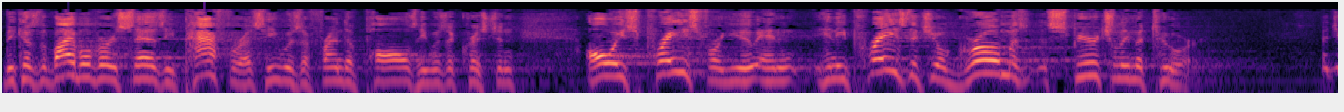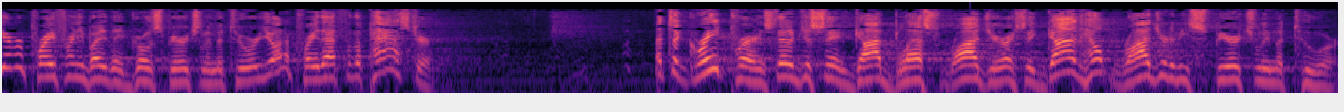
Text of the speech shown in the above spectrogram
Because the Bible verse says Epaphras, he was a friend of Paul's, he was a Christian, always prays for you, and, and he prays that you'll grow spiritually mature. Did you ever pray for anybody that grows spiritually mature? You ought to pray that for the pastor. That's a great prayer. Instead of just saying, God bless Roger, I say, God help Roger to be spiritually mature.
